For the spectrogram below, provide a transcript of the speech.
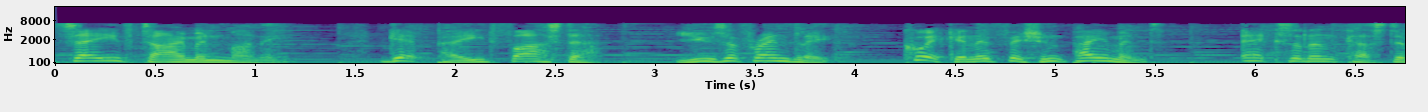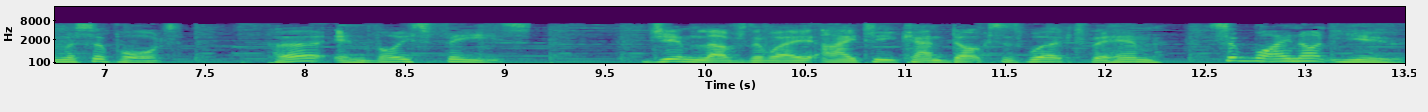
Save time and money. Get paid faster. User-friendly. Quick and efficient payment. Excellent customer support. Per invoice fees. Jim loves the way ITCAN Docs has worked for him, so why not you?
